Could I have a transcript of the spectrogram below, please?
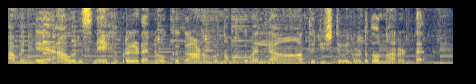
അവന്റെ ആ ഒരു സ്നേഹപ്രകടനവും ഒക്കെ കാണുമ്പോൾ നമുക്ക് വല്ലാത്തൊരു ഇഷ്ടം ഇവനോട് തോന്നാറുണ്ട്.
